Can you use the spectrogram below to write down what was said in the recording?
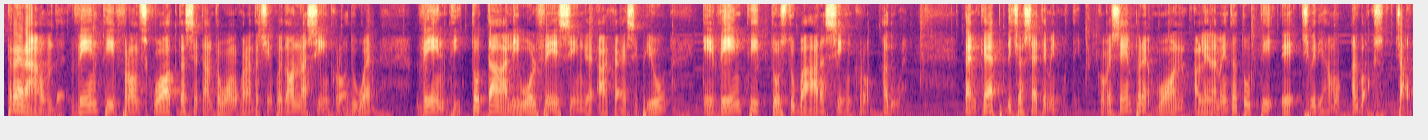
3 round, 20 front squat, 70 uomo, 45 donna, sincro a 2, 20 totali wall facing HS+, e 20 toast to bar sincro a 2. Time cap 17 minuti. Come sempre, buon allenamento a tutti e ci vediamo al box. Ciao!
